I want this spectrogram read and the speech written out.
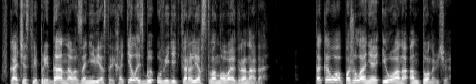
в качестве приданного за невестой хотелось бы увидеть королевство Новая Гранада. Таково пожелание Иоанна Антоновича.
